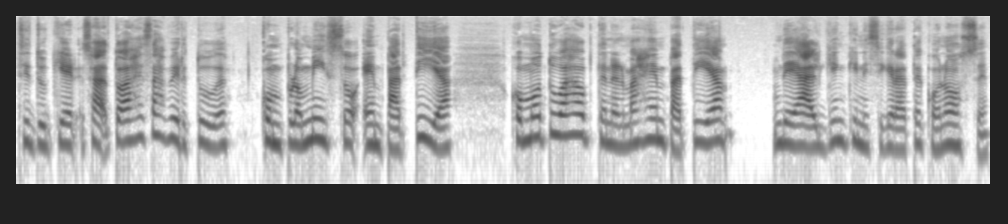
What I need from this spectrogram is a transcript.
si tú quieres, o sea, todas esas virtudes, compromiso, empatía, ¿cómo tú vas a obtener más empatía de alguien que ni siquiera te conoce?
